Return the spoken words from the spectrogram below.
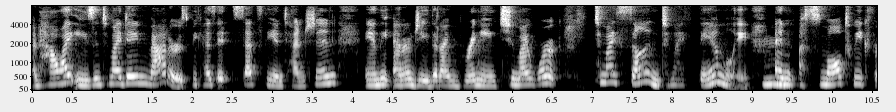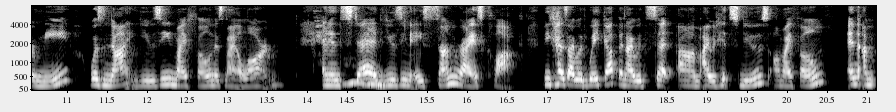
and how I ease into my day matters because it sets the intention and the energy that I'm bringing to my work, to my son, to my family. Mm-hmm. And a small tweak for me was not using my phone as my alarm and instead mm-hmm. using a sunrise clock because I would wake up and I would set, um, I would hit snooze on my phone and I'm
